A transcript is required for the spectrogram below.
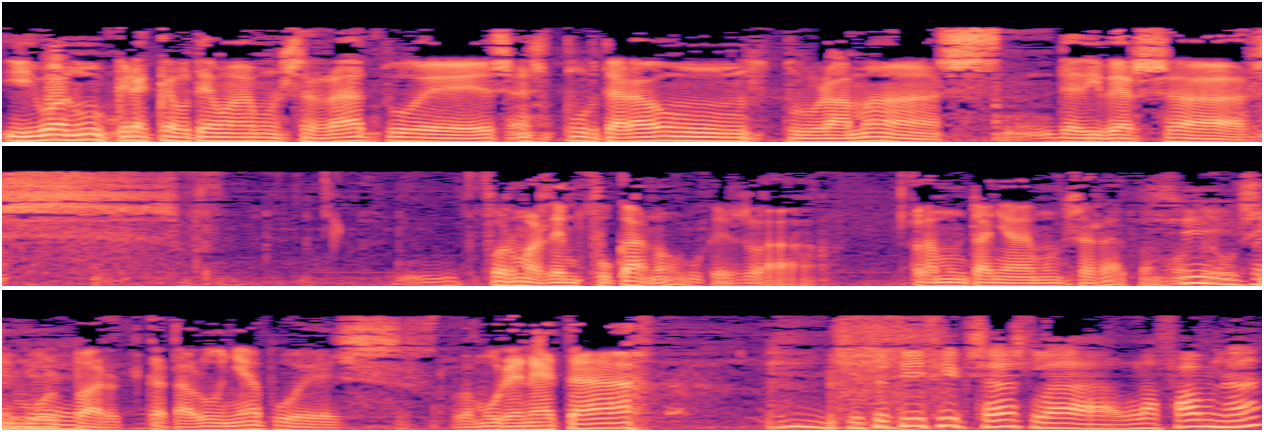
i bueno, crec que el tema de Montserrat pues, ens portarà uns programes de diverses formes d'enfocar no? el que és la, la muntanya de Montserrat bueno, Sí, el símbol perquè- per Catalunya pues, la moreneta Si tu t'hi fixes, la, la fauna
